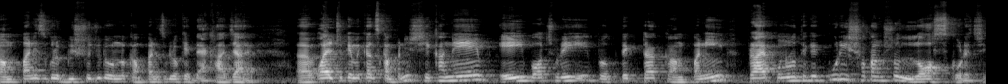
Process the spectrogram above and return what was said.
কোম্পানিজগুলো বিশ্বজুড়ে অন্য কোম্পানিজগুলোকে দেখা যায় অয়েল টু কেমিক্যালস কোম্পানি সেখানে এই বছরেই প্রত্যেকটা কোম্পানি প্রায় পনেরো থেকে কুড়ি শতাংশ লস করেছে।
